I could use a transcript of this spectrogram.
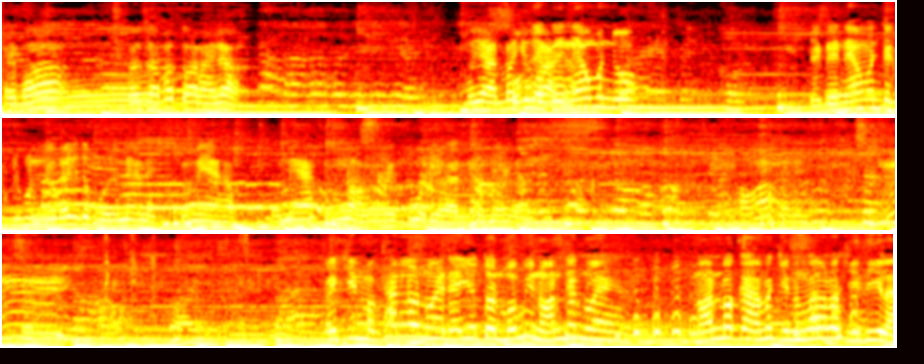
ไอ้หมอไปสอบว่าตอนไหนแล้วมายานผมามอยู่อยากบ้านได้แนวมันอยู่อยากได้แนวมันจะหุ่นอยู่ได้ตัวผู้แน่เลยตัวแม่ครับ กินบักท่านแล้วหน่วยได้อยู่ต้นบ่มีหนอนจักหน่วยหนอนบ่กล้ามากินของเราเราขี้ทีไหล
